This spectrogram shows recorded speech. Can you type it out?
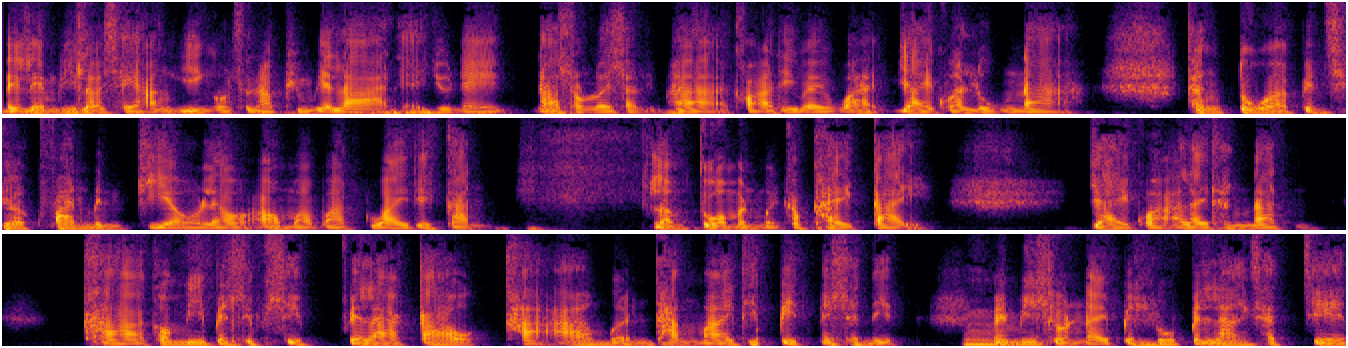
ในเล่มที่เราใช้อ้างอิงของสำนักพิมพ์เวลาเนี่ยอยู่ในหน้าสองร้อยสามสิบห้าเขาอธิบายว่าใหญ่กว่าลุงนา ทั้งตัวเป็นเชือกฟันเป็นเกลียวแล้วเอามามัดไว้ด้วยกันลำตัวมันเหมือนกับไข่ไก่ ใหญ่กว่าอะไรทั้งนั้น ขาก็มีเป็นสิบสิบเวลาก้าวขาเหมือนถังไม้ที่ปิดไม่สนิทอืไม่มีส่วนไหนเป็นรูปเป็นร่างชัดเจน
